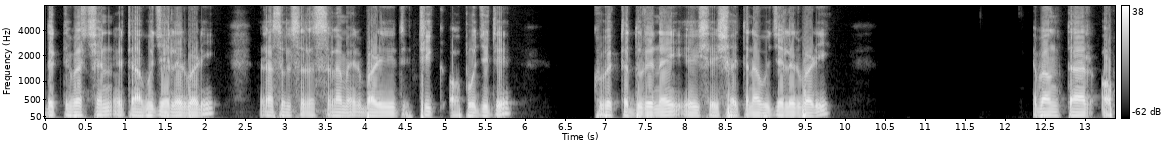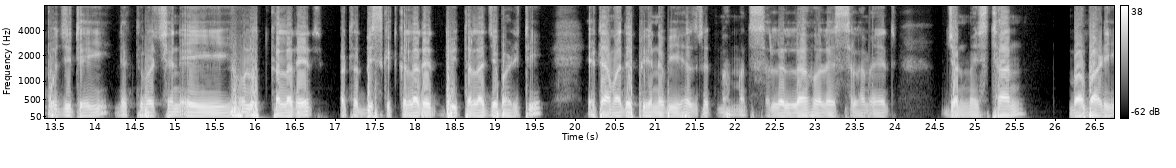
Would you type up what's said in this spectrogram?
দেখতে পাচ্ছেন, এটা আবু জেহেলের বাড়ি। রাসুল সাল্লাহ সাল্লামের বাড়ির ঠিক অপোজিটে। খুব একটা দূরে নেই এই সেই শয়তান আবু জেহেলের বাড়ি। এবং তার অপোজিটেই দেখতে পাচ্ছেন এই হলুদ কালারের অর্থাৎ বিস্কিট কালারের দুই তলা যে বাড়িটি, এটা আমাদের প্রিয় নবী হজরত মোহাম্মদ সাল্লাহ আলাইসাল্লামের জন্মস্থান বা বাড়ি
